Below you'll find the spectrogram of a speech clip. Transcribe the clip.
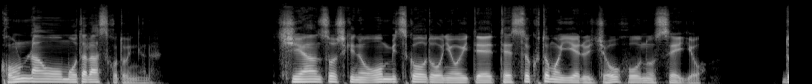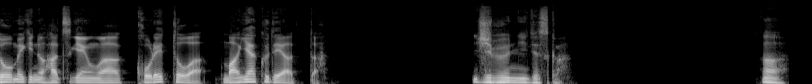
混乱をもたらすことになる。治安組織の隠密行動において鉄則ともいえる情報の制御。同盟の発言はこれとは真逆であった。自分にですか？ああ。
